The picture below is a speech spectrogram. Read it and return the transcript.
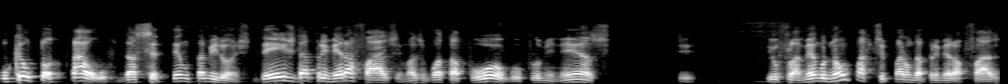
Porque o total dá 70 milhões, desde a primeira fase. Mas o Botafogo, o Fluminense e o Flamengo não participaram da primeira fase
